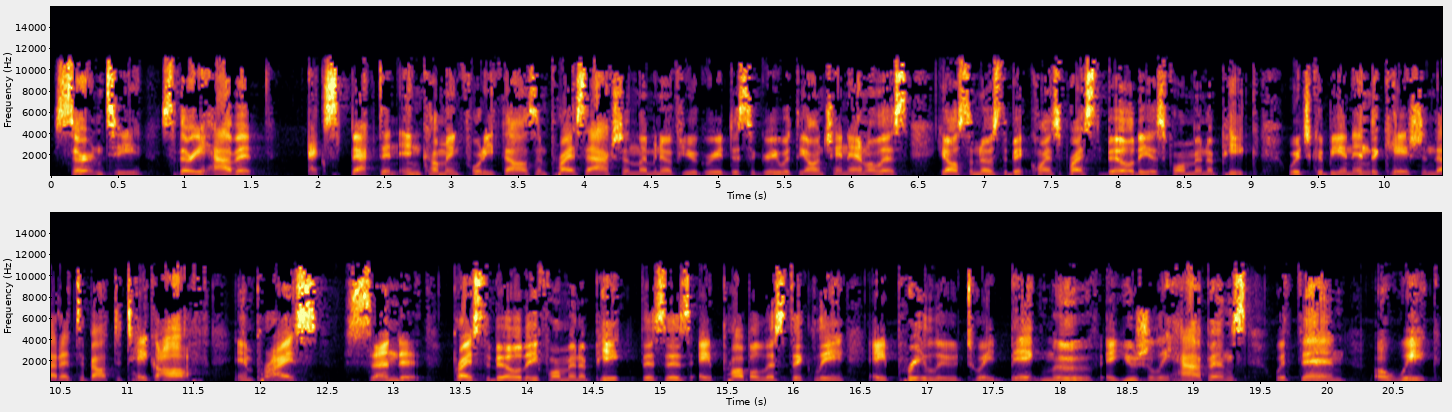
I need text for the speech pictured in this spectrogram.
certainty. So there you have it expect an incoming 40,000 price action. Let me know if you agree or disagree with the on-chain analyst. He also knows the Bitcoin's price stability is forming a peak, which could be an indication that it's about to take off in price send it. Price stability forming a peak. This is a probabilistically a prelude to a big move. It usually happens within a week.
